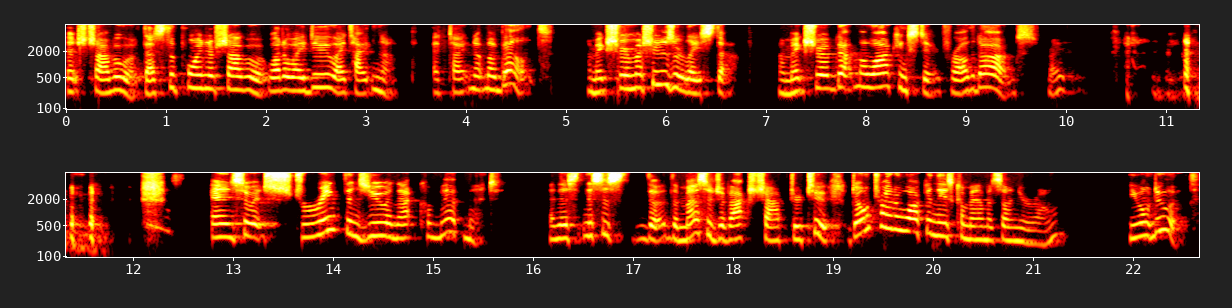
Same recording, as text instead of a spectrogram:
at Shavuot. That's the point of Shavuot. What do I do? I tighten up. I tighten up my belt. I make sure my shoes are laced up. I make sure I've got my walking stick for all the dogs, right? and so it strengthens you in that commitment. And this this is the, the message of Acts chapter 2. Don't try to walk in these commandments on your own. You won't do it.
